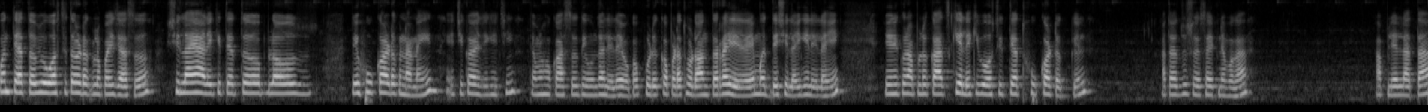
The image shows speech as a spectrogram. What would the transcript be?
पण त्यात व्यवस्थित अडकलं पाहिजे असं. शिलाई आले की त्यात ब्लाऊज ते हुक अडकणार नाही. याची काळजी घ्यायची. त्यामुळे हुका असं देऊन झालेलं आहे का पुढे कपडा थोडा अंतर राहिलेला आहे. मध्ये शिलाई गेलेला आहे. जेणेकरून आपलं काच केलं की व्यवस्थित त्यात हुक टकेल आता दुसऱ्या साईडने बघा. आपल्याला आता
